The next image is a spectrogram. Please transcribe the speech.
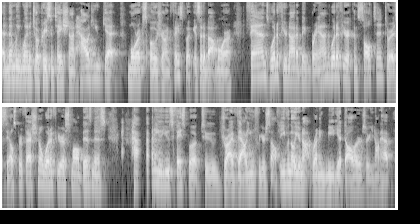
And then we went into a presentation on how do you get more exposure on Facebook? Is it about more fans? What if you're not a big brand? What if you're a consultant or a sales professional? What if you're a small business? How do you use Facebook to drive value for yourself, even though you're not running media dollars or you don't have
